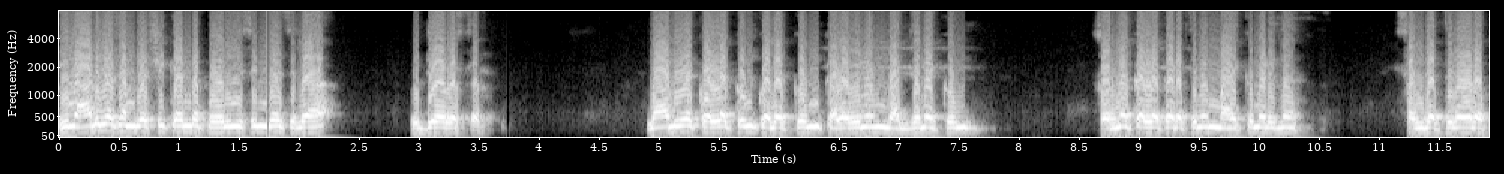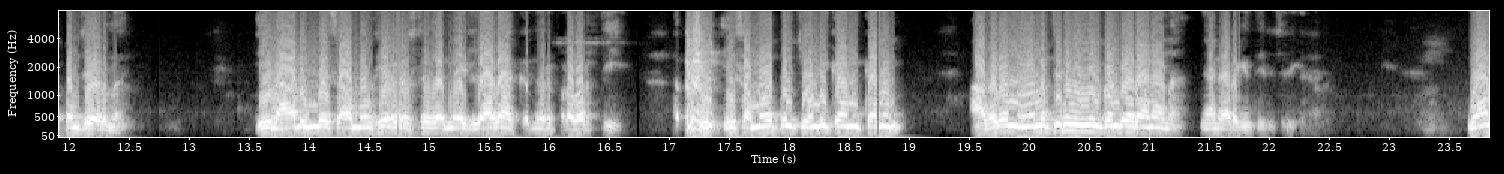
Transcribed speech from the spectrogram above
ഈ നാടിനെ സംരക്ഷിക്കേണ്ട പോലീസിന്റെ ചില ഉദ്യോഗസ്ഥർ. നാടിനെ കൊള്ളക്കും കൊലക്കും കളവിനും വഞ്ചനക്കും സ്വർണക്കള്ളക്കടത്തിനും മയക്കുമരുന്ന് സംഘത്തിനോടൊപ്പം ചേർന്ന് ഈ നാടിന്റെ സാമൂഹ്യ വ്യവസ്ഥ തന്നെ ഇല്ലാതാക്കുന്ന ഒരു പ്രവൃത്തി ഈ സമൂഹത്തിൽ ചൂണ്ടിക്കാണിക്കാനും അവരെ നിയമത്തിന് മുന്നിൽ കൊണ്ടുവരാനാണ് ഞാൻ ഇറങ്ങി തിരിച്ചിരിക്കുന്നത്. ഞാൻ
